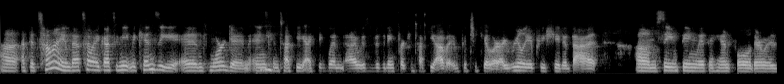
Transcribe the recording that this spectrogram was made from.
Uh, at the time, that's how I got to meet Mackenzie and Morgan in mm-hmm. Kentucky. I think when I was visiting for Kentucky ABA in particular, I really appreciated that. Um, same thing with a handful. There was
